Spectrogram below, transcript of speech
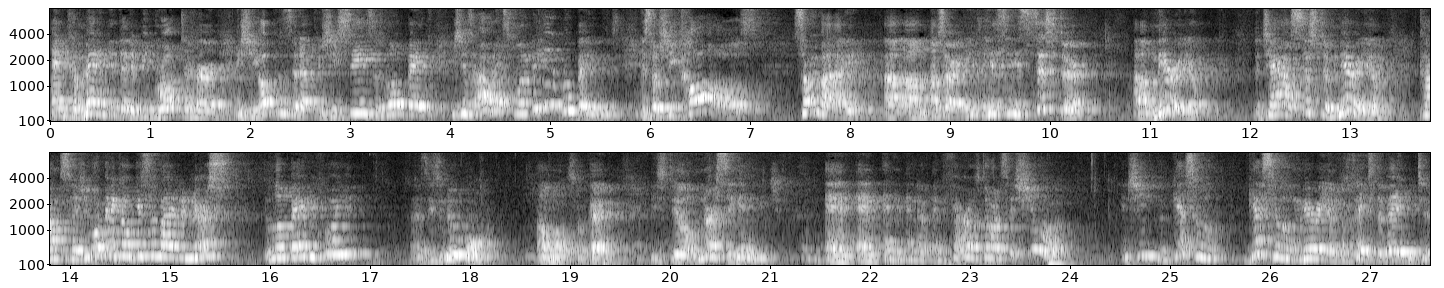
and commanded that it be brought to her. And she opens it up and she sees this little baby. And she says, oh, that's one of the Hebrew babies. And so she calls somebody, uh, um, I'm sorry, his, his sister, uh, Miriam, the child's sister Miriam, comes and says, you want me to go get somebody to nurse the little baby for you? Because he's a newborn, almost, okay? He's still nursing age. And, and, and, and, and Pharaoh's daughter says, sure. And she, guess who, guess who Miriam takes the baby to?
